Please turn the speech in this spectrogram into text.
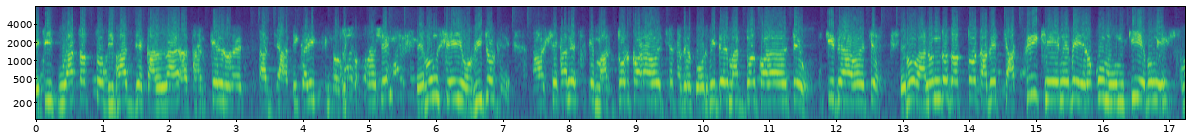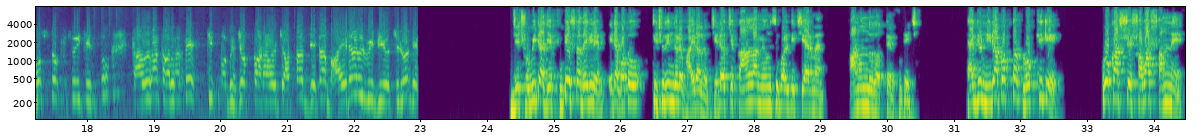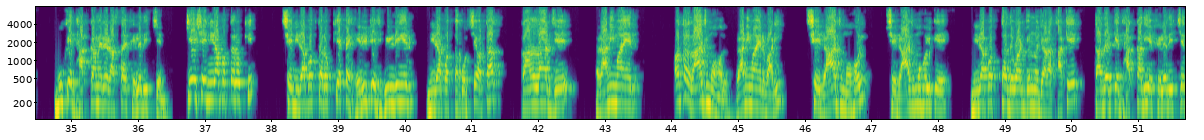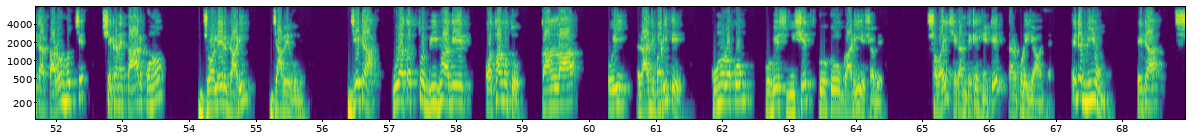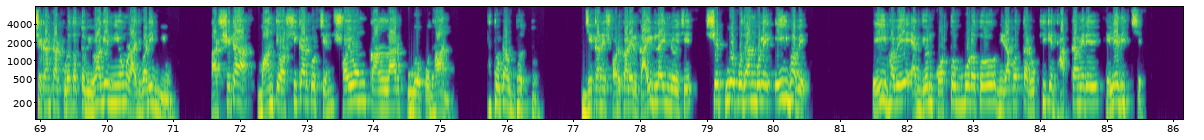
এটি পুরাতত্ত্ব বিভাগ যে কাল্লা সার্কেল রয়েছে, তার যে আধিকারিক তিনি অভিযোগ করেছেন এবং সেই অভিযোগে সেখানে তাকে মারধর করা হয়েছে, তাদের কর্মীদের মারধর করা হয়েছে হুমকি দেওয়া হয়েছে এবং আনন্দ দত্ত তাদের চাকরি খেয়ে নেবে এরকম হুমকি এবং এই সমস্ত কিছুই কিন্তু কালনা থানাতে ঠিক অভিযোগ করা হয়েছে। অর্থাৎ যেটা ভাইরাল ভিডিও ছিল যে যে ছবিটা, যে ফুটেজটা দেখলেন, এটা গত কিছুদিন ধরে ভাইরাল হচ্ছে। এটা হচ্ছে কানলা মিউনিসিপ্যালিটি চেয়ারম্যান আনন্দ দত্তের ফুটেজ। একজন নিরাপত্তা রক্ষীকে প্রকাশ্যে সবার সামনে বুকে ধাক্কা মেরে রাস্তায় ফেলে দিচ্ছেন। কে সেই নিরাপত্তা রক্ষী? সেই নিরাপত্তা রক্ষী একটা হেরিটেজ বিল্ডিং এর নিরাপত্তা করছে, অর্থাৎ কানলার যে রানীমায়ের অর্থাৎ রাজমহল রানীমায়ের বাড়ি, সেই রাজমহল, সেই রাজমহলকে নিরাপত্তা দেওয়ার জন্য যারা থাকে, তাদেরকে ধাক্কা দিয়ে ফেলে দিচ্ছে। তার কারণ হচ্ছে, সেখানে তার কোনো জলের গাড়ি যাবে বলে। যেটা পুরাতত্ত্ব বিভাগের কথা মতো কানলা ওই রাজবাড়িতে কোনো রকম প্রবেশ নিষেধ, টোটো, গাড়ি এসবে। সবাই সেখান থেকে হেঁটে তারপরে যাওয়া যায়। এটা নিয়ম। এটা সেখানকার পুরাতত্ত্ব বিভাগের নিয়ম, রাজবাড়ির নিয়ম। আর সেটা মানতে অস্বীকার করছেন স্বয়ং কানলার পুরো প্রধান। এতটা উদ্ধত্ত। যেখানে সরকারের গাইডলাইন রয়েছে, সে পুরো প্রধান বলে এইভাবে এইভাবে একজন কর্তব্যরত নিরাপত্তা রক্ষীকে ধাক্কা মেরে ফেলে দিচ্ছে।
